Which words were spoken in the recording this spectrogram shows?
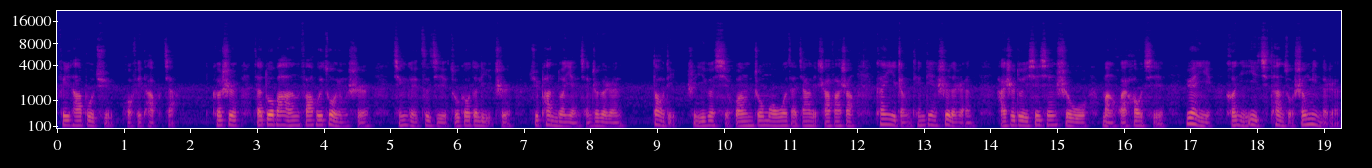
非他不娶或非他不嫁。可是，在多巴胺发挥作用时，请给自己足够的理智去判断眼前这个人到底是一个喜欢周末窝在家里沙发上看一整天电视的人，还是对新鲜事物满怀好奇、愿意和你一起探索生命的人。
